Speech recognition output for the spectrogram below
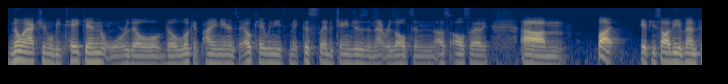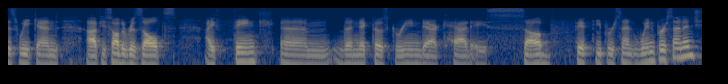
no action will be taken, or they'll they'll look at Pioneer and say, okay, we need to make this slate of changes, and that results in us also having. Um, but if you saw the event this weekend, uh, if you saw the results, I think um, the Nykthos Green deck had a sub 50% win percentage,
